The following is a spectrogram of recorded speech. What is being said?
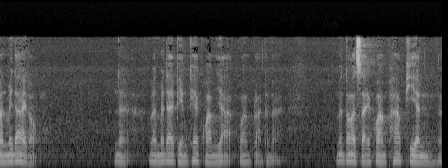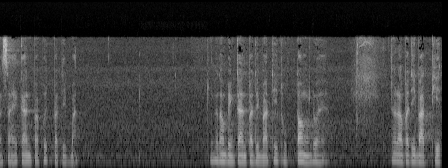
มันไม่ได้หรอกนะมันไม่ได้เพียงแค่ความอยากความปรารถนา มันต้องอาศัยความภาคเพียรอาศัยการประพฤติปฏิบัติ ก็ต้องเป็นการปฏิบัติที่ถูกต้องด้วย ถ้าเราปฏิบัติผิด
